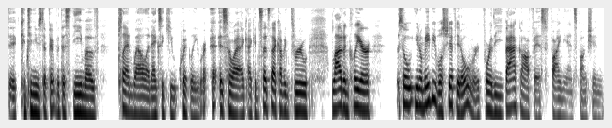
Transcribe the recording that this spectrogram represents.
It continues to fit with this theme of plan well and execute quickly. Uh, so I, I can sense that coming through loud and clear. So, you know, maybe we'll shift it over for the back office finance function,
